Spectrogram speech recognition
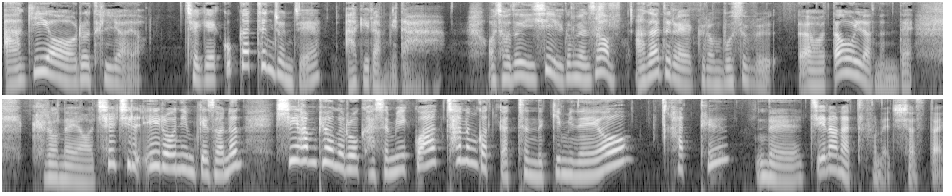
아기여로 들려요. 제게 꽃 같은 존재 아기랍니다. 어, 저도 이 시 읽으면서 아가들의 그런 모습을 어, 떠올렸는데, 그러네요. 7715님께서는 시 한 편으로 가슴이 꽉 차는 것 같은 느낌이네요. 하트. 네, 찐한 하트 보내주셨어요.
